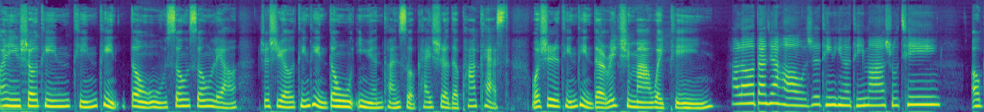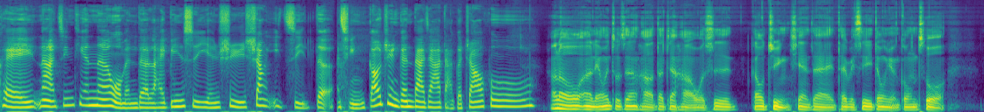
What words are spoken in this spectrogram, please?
欢迎收听婷婷动物松松聊，这是由婷婷动物应援团所开设的 Podcast。我是婷婷的 Rich 妈伟平。Hello，大家好，我是婷婷的提妈淑清。OK，那今天呢，我们的来宾是延续上一集的，请高俊跟大家打个招呼。Hello，呃，两位主持人好，大家好，我是高俊，现在在台北市立动物园工作。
